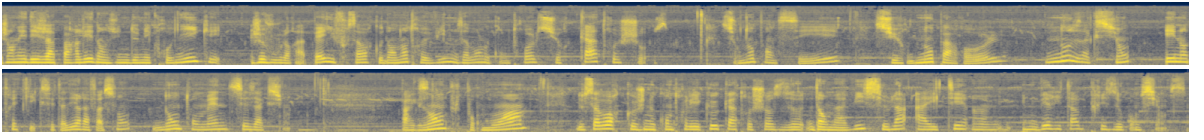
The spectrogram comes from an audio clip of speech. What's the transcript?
j'en ai déjà parlé dans une de mes chroniques et je vous le rappelle, il faut savoir que dans notre vie, nous avons le contrôle sur quatre choses. Sur nos pensées, sur nos paroles, nos actions et notre éthique, c'est-à-dire la façon dont on mène ses actions. Par exemple, pour moi, de savoir que je ne contrôlais que quatre choses dans ma vie, cela a été une véritable prise de conscience.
